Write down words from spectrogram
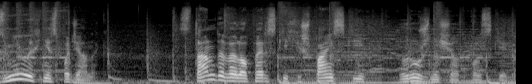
Z miłych niespodzianek. Stan deweloperski hiszpański różni się od polskiego.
